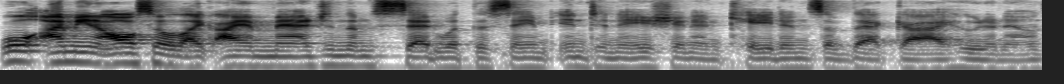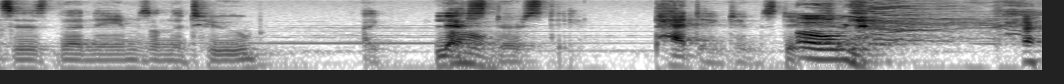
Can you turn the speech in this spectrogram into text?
well, I mean, also like I imagine them said with the same intonation and cadence of that guy who announces the names on the tube, like oh. Leicester State, Paddington State. Oh, yeah.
